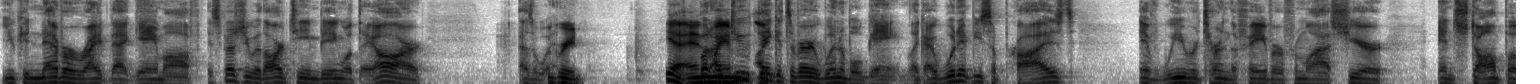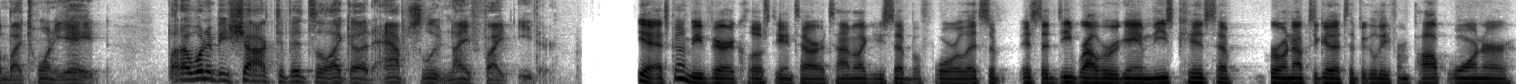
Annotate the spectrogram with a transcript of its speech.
you can never write that game off, especially with our team being what they are, as a win. Agreed. Yeah, and but Miami, I do think like, it's a very winnable game. Like I wouldn't be surprised if we return the favor from last year and stomp them by 28. But I wouldn't be shocked if it's like an absolute knife fight either. Yeah, it's going to be very close the entire time. Like you said before, it's a it's a deep rivalry game. These kids have grown up together, typically from Pop Warner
